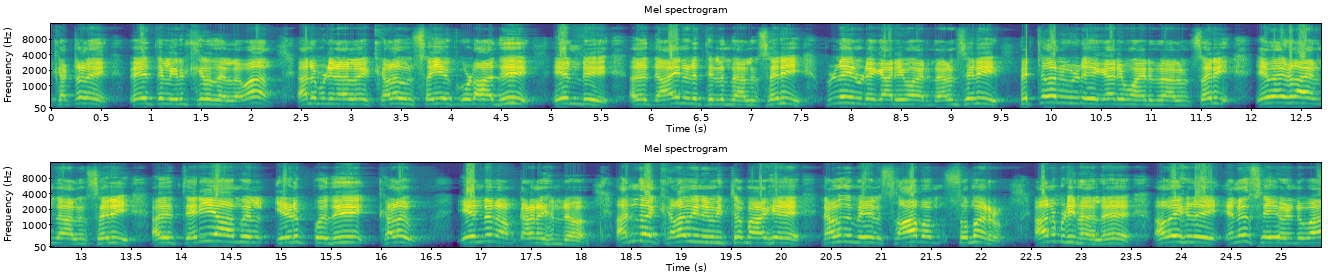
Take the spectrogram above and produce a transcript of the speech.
கட்டளை வேதத்தில் இருக்கிறது அல்லவா? அறுபடினால களவு செய்யக்கூடாது என்று அது தாயினிடத்தில் இருந்தாலும் சரி பிள்ளையினுடைய காரியமாக இருந்தாலும் சரி பெற்றோர்களுடைய காரியமாக இருந்தாலும் சரி எவைகளாக இருந்தாலும் சரி அது தெரியாமல் எடுப்பது களவு. என்று நாம் காணுகின்றோம். அந்த கலவை நிமித்தமாக நமது மேல் சாபம் சுமரும். அதுபடினால அவைகளை என்ன செய்ய வேண்டுமா?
